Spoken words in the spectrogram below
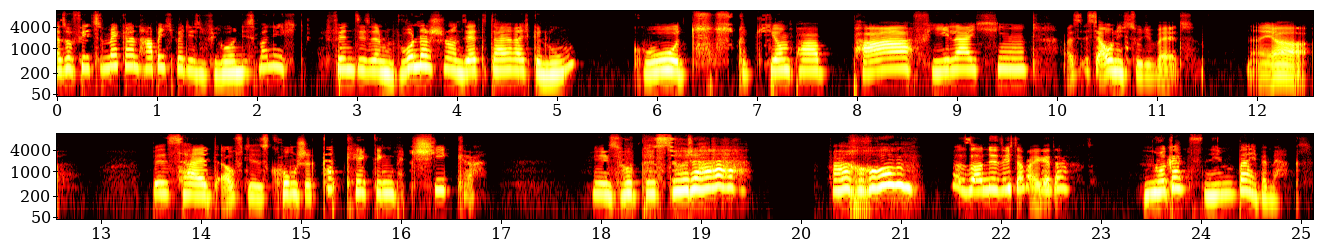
Also viel zu meckern habe ich bei diesen Figuren diesmal nicht. Ich finde, sie sind wunderschön und sehr detailreich gelungen. Gut, es gibt hier ein paar, paar Fehlerchen, aber es ist ja auch nicht so die Welt. Naja, bis halt auf dieses komische Cupcake-Ding mit Chica. Wieso bist du da? Warum? Was haben die sich dabei gedacht? Nur ganz nebenbei bemerkt.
